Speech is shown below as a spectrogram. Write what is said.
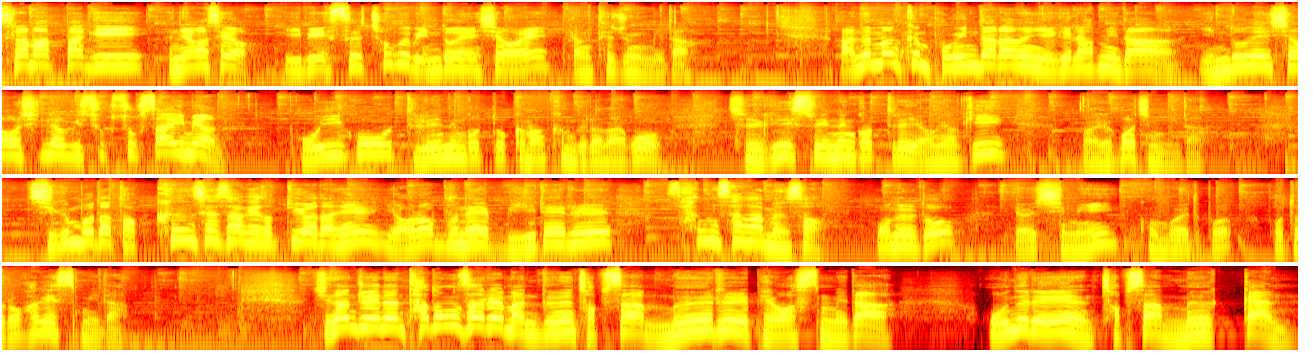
슬라맛 빠기 안녕하세요. EBS 초급 인도네시아어의 양태중입니다. 아는 만큼 보인다라는 얘기를 합니다. 인도네시아어 실력이 쑥쑥 쌓이면 보이고 들리는 것도 그만큼 늘어나고 즐길 수 있는 것들의 영역이 넓어집니다. 지금보다 더 큰 세상에서 뛰어다닐 여러분의 미래를 상상하면서 오늘도 열심히 공부해 보- 보도록 하겠습니다. 지난주에는 타동사를 만드는 접사 무를 배웠습니다. 오늘은 접사 무깐,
